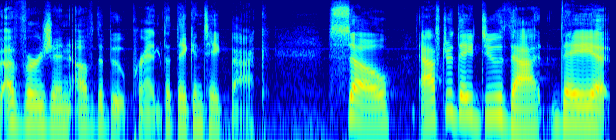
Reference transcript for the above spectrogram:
a version of the boot print that they can take back. So after they do that, they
